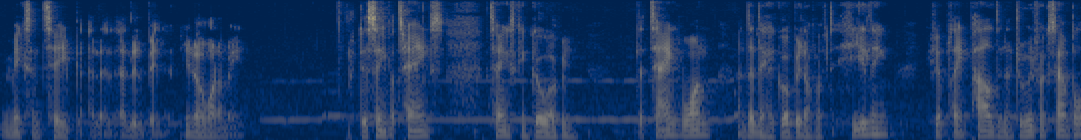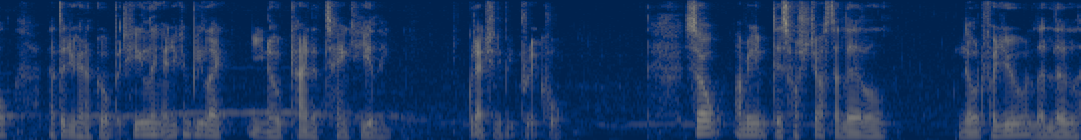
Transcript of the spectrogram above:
mix and tape a, a little bit. You know what I mean? The same for tanks. Tanks can go up in the tank one, and then they can go a bit off of the healing. If you're playing paladin or druid, for example, and then you're gonna go a bit healing, and you can be like you know kind of tank healing. Could actually be pretty cool. So I mean, this was just a little note for you, a little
